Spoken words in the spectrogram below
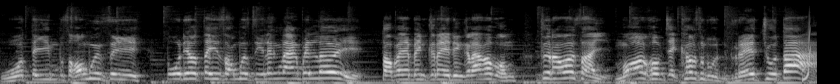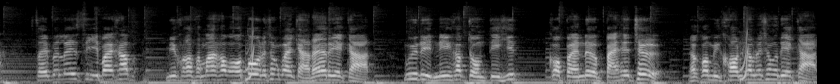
โอ้ตีม24,000ตัวเดียวตี24,000แรงๆไปเลย ต่อไปจะเป็นเกรดหนึ่งกันแล้วครับผม ซึ่งเราก็ใส่หมออาคมเจ็ดเข้าสมุนเรจูต้า ใส่ไปเลย4ใบครับ มีความสามารถครับออโต้ในช่องแวนการ์ดและเรียการ์ดมือยูนิตนี้ครับโจมตีฮิตก็แปลเดิมแปะเทเชอร์แล้วก็มีคอนครับในช่องเรียการ์ด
